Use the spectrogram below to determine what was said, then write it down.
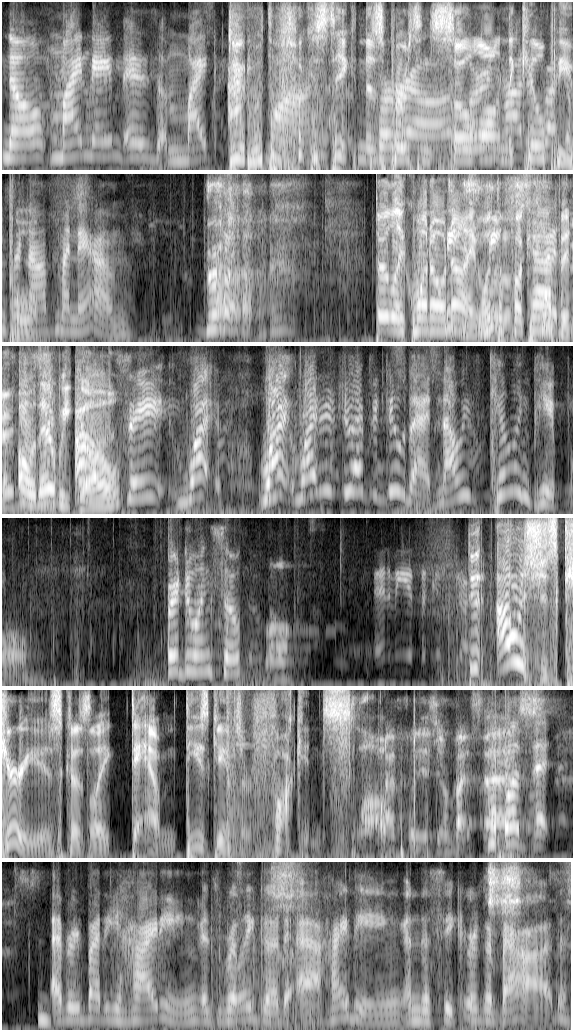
No, my name is Mike. Dude, what the fuck is taking this For person real. so Learn long to how kill fucking people? Pronounce my name. Bruh. They're like 109. What the fuck happened? Oh, there we Oh, go. see, why, why, why did you have to do that? Now he's killing people. We're doing so. Dude, I was just curious because, like, damn, these games are fucking slow. I play this game by Well, fast. That, everybody hiding is really good at hiding, and the seekers are bad.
